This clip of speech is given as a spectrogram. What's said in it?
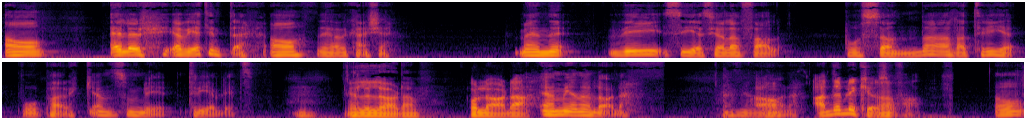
Ja, eller jag vet inte. Ja, det gör vi kanske. Men eh, vi ses i alla fall på söndag alla tre på parken som blir trevligt. Eller lördag. På lördag? Jag menar lördag. Jag menar Ja, lördag. ja det blir kul Ja. som fan. Ja.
